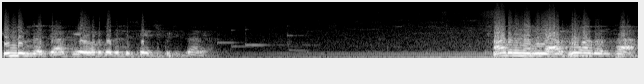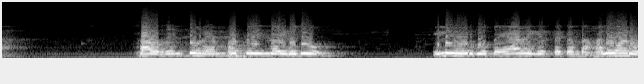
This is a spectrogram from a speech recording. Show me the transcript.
ಹಿಂದುಳಿದ ಜಾತಿಯ ವರ್ಗದಲ್ಲಿ ಸೇರಿಸಿಬಿಟ್ಟಿದ್ದಾರೆ. ಆದರೆ ನಮಗೆ ಅರ್ಥವಾದಂಥ ಸಾವಿರದ ಎಂಟುನೂರ ಎಂಬತ್ತರಿಂದ ಹಿಡಿದು ಇಲ್ಲಿಯವರೆಗೂ ತಯಾರಾಗಿರ್ತಕ್ಕಂಥ ಹಲವಾರು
